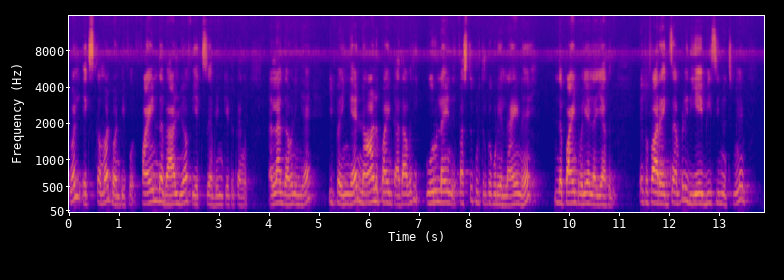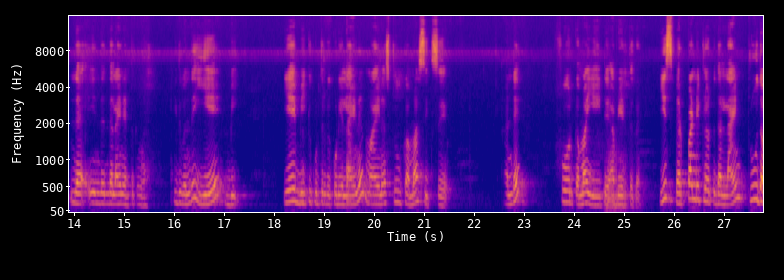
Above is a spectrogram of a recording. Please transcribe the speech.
12 x comma 24 find the value of x அப்படின்னு கேட்டிருக்காங்க. நல்லா கவனிங்க. இப்போ இங்கே நாலு பாயிண்ட் அதாவது ஒரு லைன் ஃபஸ்ட்டு கொடுத்துருக்கக்கூடிய லைனு இந்த பாயிண்ட் வழியாக லை ஆகுது. இப்போ ஃபார் எக்ஸாம்பிள் இது ஏபிசின்னு வச்சுக்கோங்களேன். இந்த இந்த இந்த லைன் எடுத்துக்கோங்க. இது வந்து ஏபி ஏபிக்கு கொடுத்துருக்கக்கூடிய line minus two comma six and four comma eight அப்படி எடுத்துக்கிறேன். Is perpendicular to the line through the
